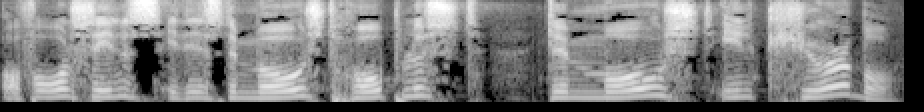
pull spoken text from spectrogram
Of all sins, it is the most hopeless, the most incurable.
